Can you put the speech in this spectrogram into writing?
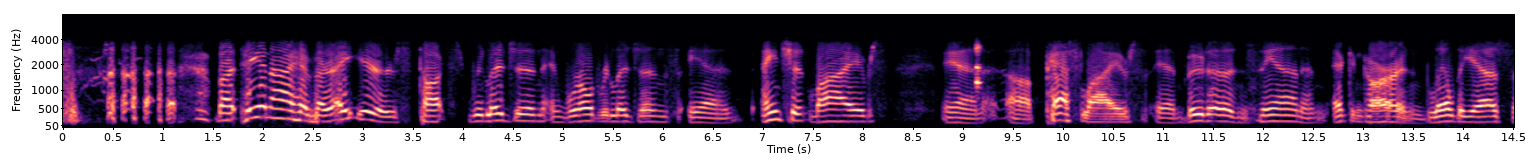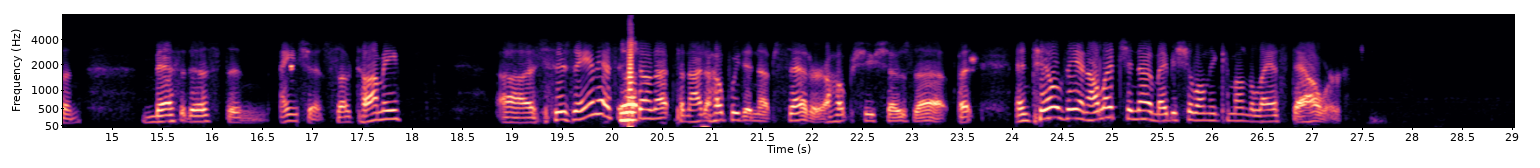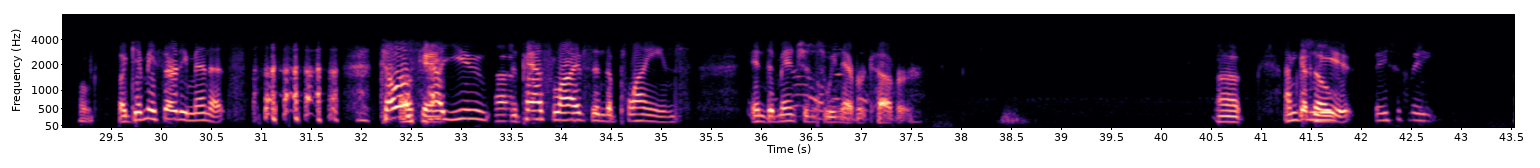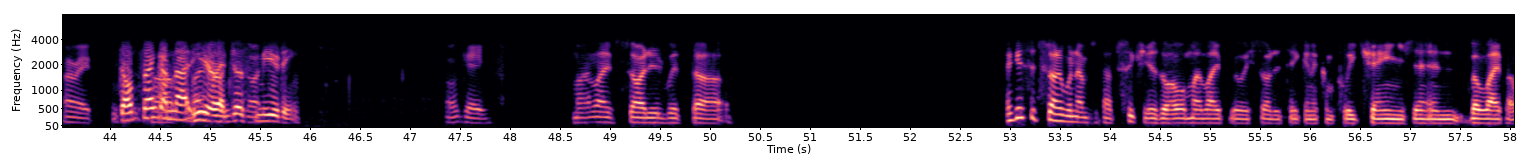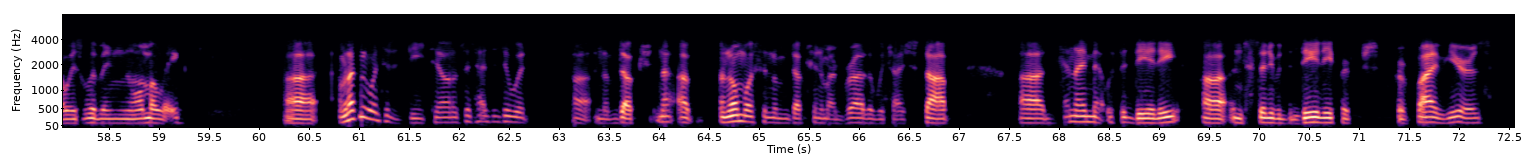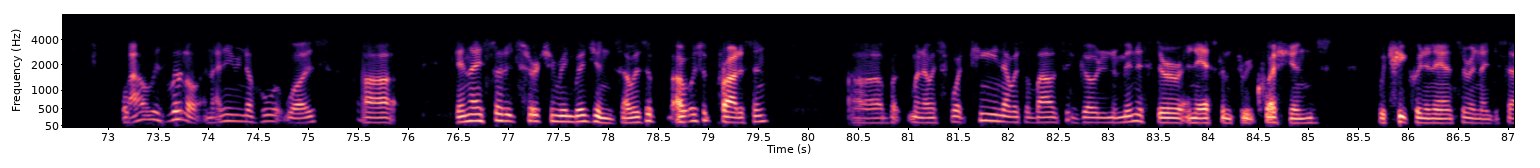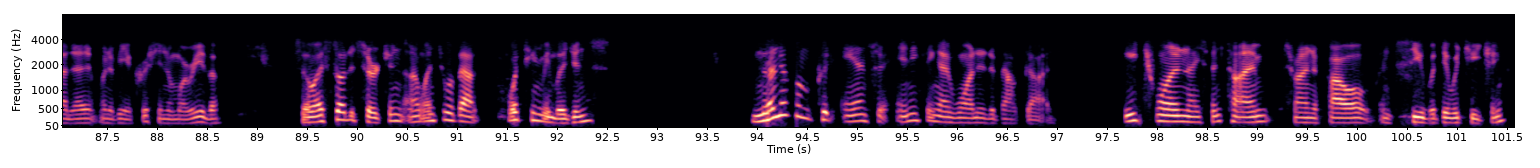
but he and I have for eight years talked religion and world religions and ancient lives and uh, past lives and Buddha and Zen and Eckankar and LDS and Methodist and ancient. So Tommy, uh, Suzanne hasn't shown up tonight. I hope we didn't upset her. I hope she shows up. But until then, I'll let you know. Maybe she'll only come on the last hour. But give me 30 minutes. Tell us okay. how you, uh, the past lives in the planes in dimensions we never cover. Uh, I'm going to so mute. Basically, all right. Don't think uh, I'm not here. I'm just started- muting. Okay. My life started with. uh I guess it started when I was about six years old. My life really started taking a complete change, in the life I was living normally. Uh, I'm not going to go into the details. It had to do with uh, an abduction, not, uh, an almost an abduction of my brother, which I stopped. Uh, then I met with the deity uh, and studied with the deity for for five years. While I was little, and I didn't even know who it was. Uh, then I started searching religions. I was a I was a Protestant, uh, but when I was 14, I was allowed to go to the minister and ask him three questions, which he couldn't answer, and I decided I didn't want to be a Christian anymore either. So I started searching. I went to about 14 religions. None of them could answer anything I wanted about God. Each one I spent time trying to follow and see what they were teaching.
